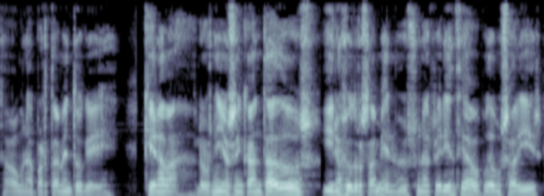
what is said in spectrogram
a un apartamento que, que nada, los niños encantados y nosotros también, ¿no? Es una experiencia, podemos salir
